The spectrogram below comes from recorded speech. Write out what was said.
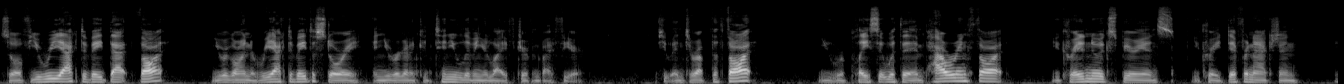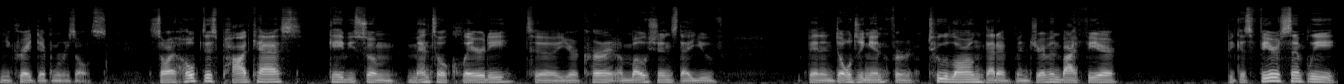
So if you reactivate that thought, you are going to reactivate the story and you are going to continue living your life driven by fear. If you interrupt the thought, you replace it with an empowering thought, you create a new experience, you create different action, and you create different results. So I hope this podcast gave you some mental clarity to your current emotions that you've been indulging in for too long that have been driven by fear. Because fear is simply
